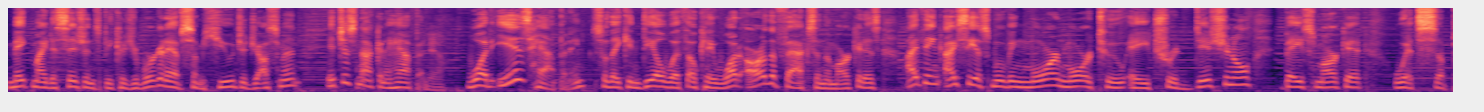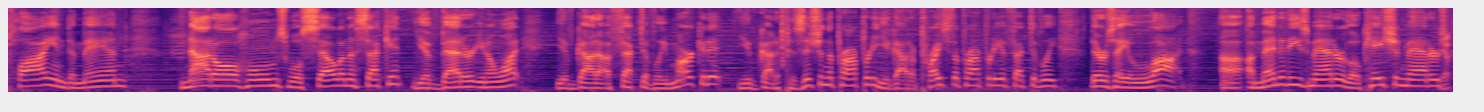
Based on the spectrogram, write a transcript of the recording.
make my decisions because we're going to have some huge adjustment, it's just not going to happen. Yeah. What is happening so they can deal with, okay, what are the facts in the market is I think I see us moving more and more to a traditional base market with supply and demand. Not all homes will sell in a second. You better, you know what? You've got to effectively market it. You've got to position the property. You got to price the property effectively. There's a lot. Uh, amenities matter, location matters. Yep.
